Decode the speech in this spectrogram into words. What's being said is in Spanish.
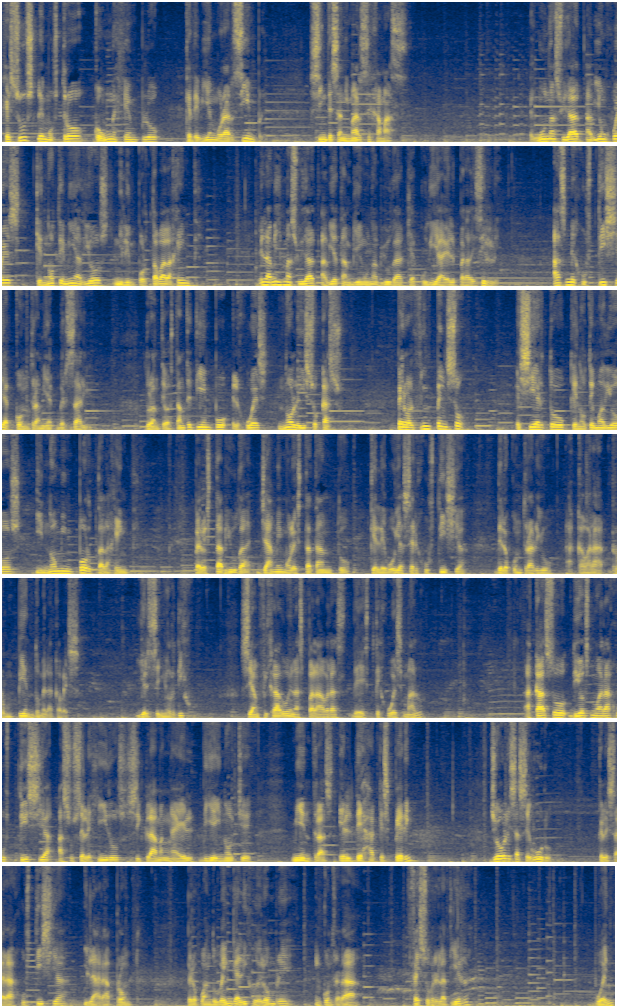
Jesús le mostró con un ejemplo que debían orar siempre, sin desanimarse jamás. En una ciudad había un juez que no temía a Dios ni le importaba a la gente. En la misma ciudad había también una viuda que acudía a él para decirle, hazme justicia contra mi adversario. Durante bastante tiempo el juez no le hizo caso, pero al fin pensó, es cierto que no temo a Dios y no me importa la gente, pero esta viuda ya me molesta tanto que le voy a hacer justicia, de lo contrario acabará rompiéndome la cabeza. Y el Señor dijo, ¿se han fijado en las palabras de este juez malo? ¿Acaso Dios no hará justicia a sus elegidos si claman a Él día y noche mientras Él deja que esperen? Yo les aseguro que les hará justicia y la hará pronto. Pero cuando venga el Hijo del Hombre, ¿encontrará fe sobre la tierra? Bueno,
